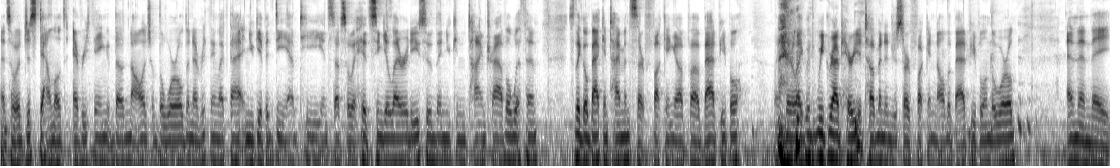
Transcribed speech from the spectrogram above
And so it just downloads everything the knowledge of the world and everything like that and you give it dmt and stuff so it hits singularity so then you can time travel with him. So they go back in time and start fucking up uh, bad people. Like they're like we grabbed harriet tubman and just start fucking all the bad people in the world. And then they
